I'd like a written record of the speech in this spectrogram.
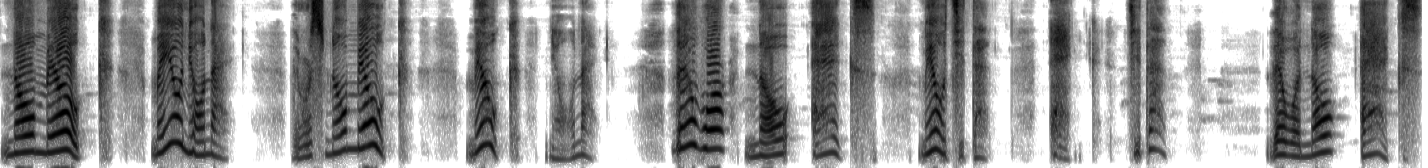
no milk. 没有牛奶。There was no milk. Milk 牛奶。There were no eggs. 没有鸡蛋。Egg 鸡蛋。There were no eggs.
